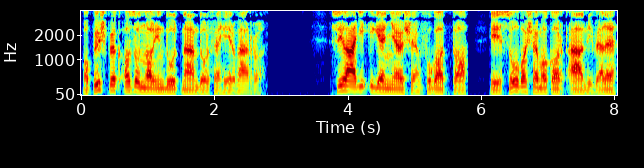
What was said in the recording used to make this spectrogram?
A püspök azonnal indult Nándorfehérvárra. Szilágyi igennyel sem fogadta, és szóba sem akart állni vele,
